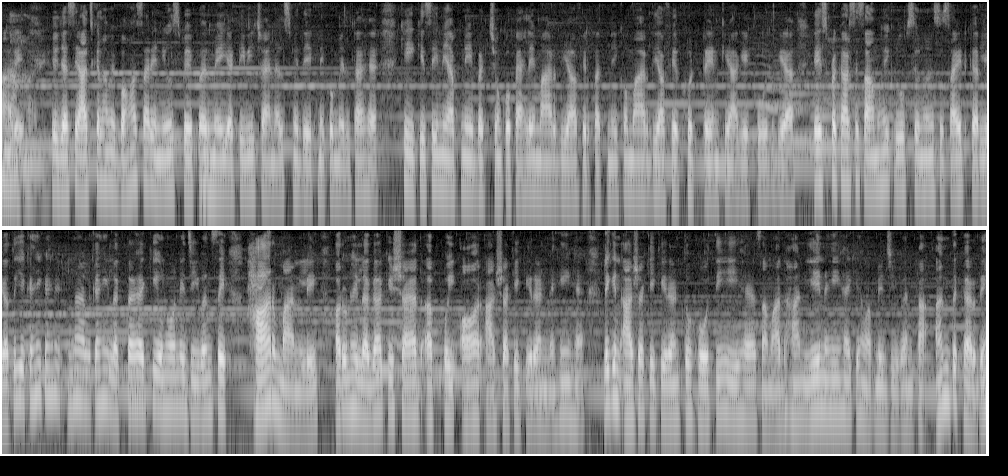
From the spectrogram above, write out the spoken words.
हारे। हारे। कि जैसे आजकल हमें बहुत सारे न्यूज़पेपर में या टीवी चैनल्स में देखने को मिलता है कि किसी ने अपने बच्चों को पहले मार दिया फिर पत्नी को मार दिया फिर खुद ट्रेन के आगे कूद गया। या इस प्रकार से सामूहिक रूप से उन्होंने सुसाइड कर लिया। तो ये कहीं कहीं ना कहीं लगता है कि उन्होंने जीवन से हार मान ली और उन्हें लगा कि शायद अब कोई और आशा की किरण नहीं है। लेकिन आशा की किरण तो होती ही है समाधान ये नहीं है कि हम अपने जीवन का अंत कर दें।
